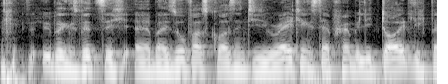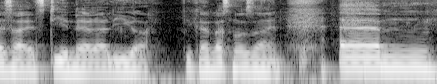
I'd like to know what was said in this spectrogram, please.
Übrigens witzig, äh, bei Sofascore sind die Ratings der Premier League deutlich besser als die in der La Liga. Wie kann das nur sein? Ähm,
